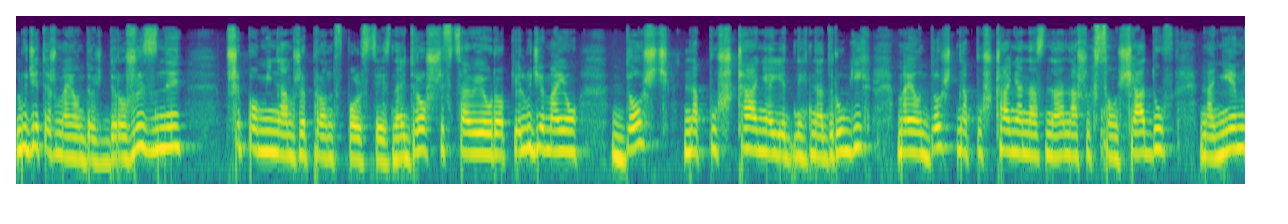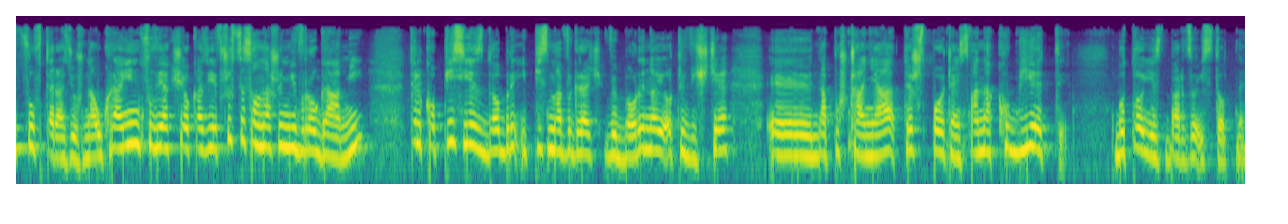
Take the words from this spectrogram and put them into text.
Ludzie też mają dość drożyzny. Przypominam, że prąd w Polsce jest najdroższy w całej Europie. Ludzie mają dość napuszczania jednych na drugich, mają dość napuszczania nas na naszych sąsiadów, na Niemców, teraz już na Ukraińców, jak się okazuje. Wszyscy są naszymi wrogami, tylko PiS jest dobry i PiS ma wygrać wybory. No i oczywiście yy, napuszczania też społeczeństwa na kobiety bo to jest bardzo istotne.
